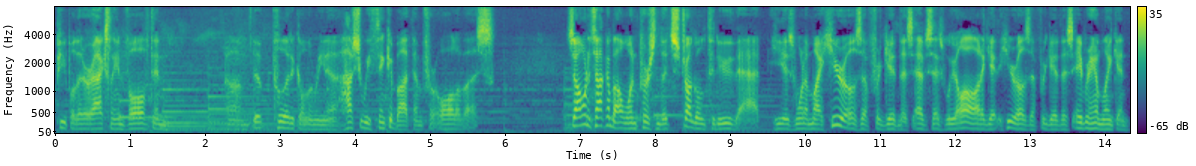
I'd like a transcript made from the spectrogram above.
people that are actually involved in um, the political arena? How should we think about them for all of us? So I want to talk about one person that struggled to do that. He is one of my heroes of forgiveness. Ev says we all ought to get heroes of forgiveness. Abraham Lincoln.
